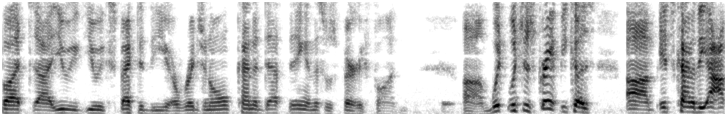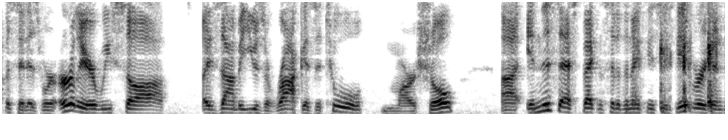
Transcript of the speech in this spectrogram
but uh, you you expected the original kind of death thing, and this was very fun. Um, which, which is great because um, it's kind of the opposite. As where earlier we saw a zombie use a rock as a tool, Marshall. Uh, in this aspect, instead of the 1968 version,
